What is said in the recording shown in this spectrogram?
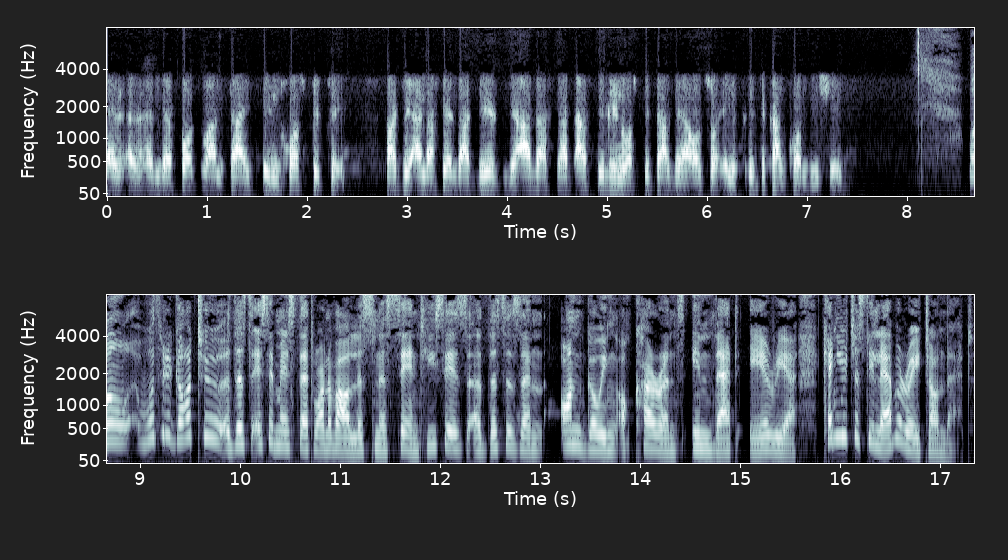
uh, and the fourth one died in hospital. But we understand that these, the others that are still in hospital, they are also in critical condition. Well, with regard to this SMS that one of our listeners sent, he says uh, this is an ongoing occurrence in that area. Can you just elaborate on that?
